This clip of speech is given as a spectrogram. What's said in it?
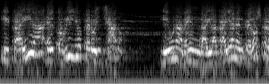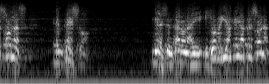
y traía el tobillo pero hinchado y una venda y la traían entre dos personas en peso. Y le sentaron ahí y yo veía a aquella persona.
